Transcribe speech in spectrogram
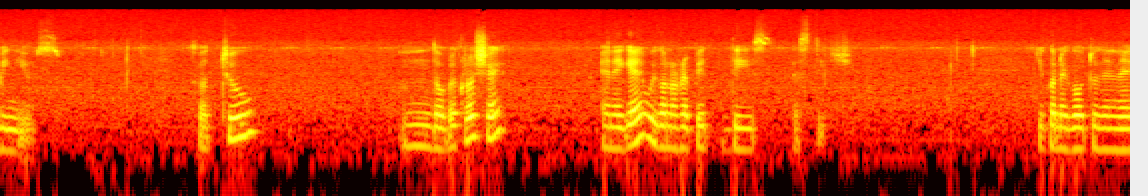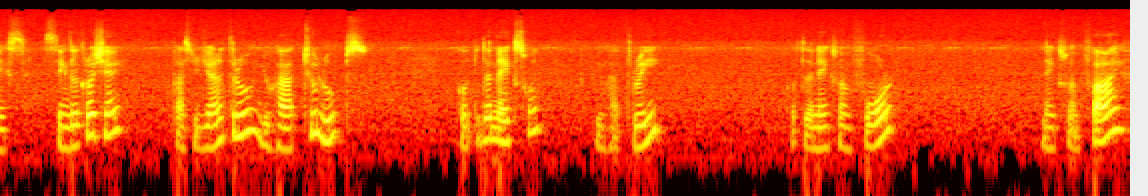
being used. So two mm, double crochet. And again we're going to repeat this stitch you're going to go to the next single crochet pass your yarn through you have two loops. Go to the next one you have three. Go to the next one four. Next one five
